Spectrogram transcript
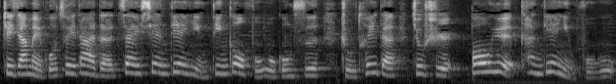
这家美国最大的在线电影订购服务公司，主推的就是包月看电影服务。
